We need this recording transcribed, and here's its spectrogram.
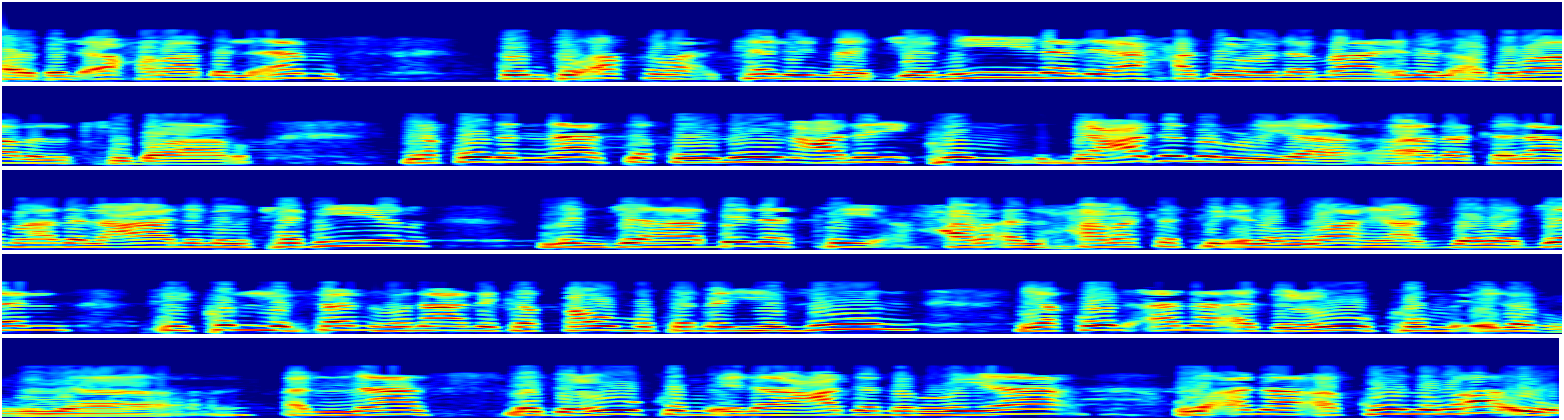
أو بالأحرى بالأمس كنت أقرأ كلمة جميلة لأحد علمائنا الأبرار الكبار. يقول الناس يقولون عليكم بعدم الرياء. هذا كلام هذا العالم الكبير من جهابذة الحركة إلى الله عز وجل. في كل فن هنالك قوم متميزون. يقول أنا أدعوكم إلى الرياء. الناس يدعوكم إلى عدم الرياء وأنا أقول رأوا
